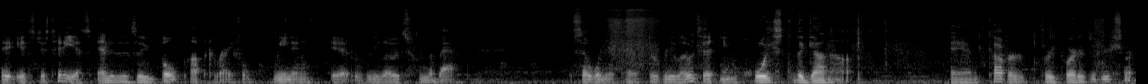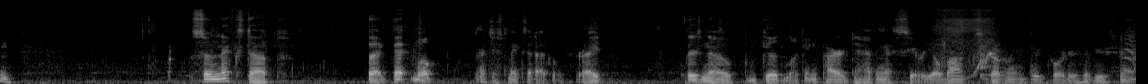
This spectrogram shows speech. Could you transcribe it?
It's just hideous, and it is a bullpup rifle, meaning it reloads from the back so when your character reloads it, you hoist the gun up and cover three quarters of your screen. So next up, like that, well, that just makes it ugly, right? There's no good looking part to having a cereal box covering three quarters of your screen.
